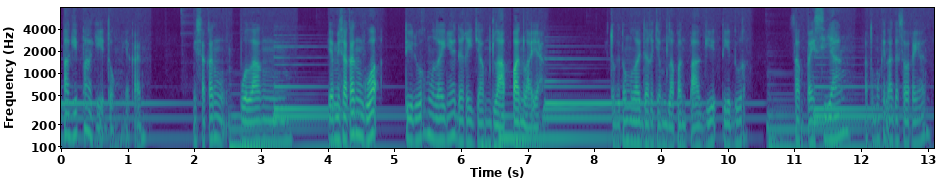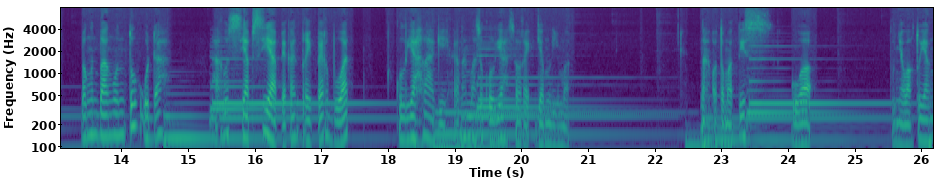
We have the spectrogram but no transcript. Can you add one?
pagi-pagi dong ya kan? Misalkan pulang ya misalkan gue tidur mulainya dari jam 8 lah ya. Itu kita mulai dari jam 8 pagi tidur sampai siang atau mungkin agak sorean. Bangun-bangun tuh udah harus siap-siap ya kan prepare buat kuliah lagi karena masuk kuliah sore jam 5 nah otomatis gua punya waktu yang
